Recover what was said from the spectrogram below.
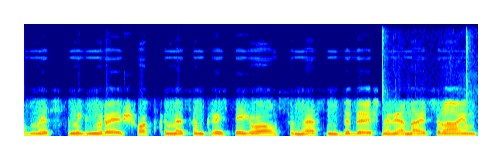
mēs esam ignorējuši faktu, ka mēs esam kristīga valsts un neesam dzirdējuši nevienu aicinājumu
